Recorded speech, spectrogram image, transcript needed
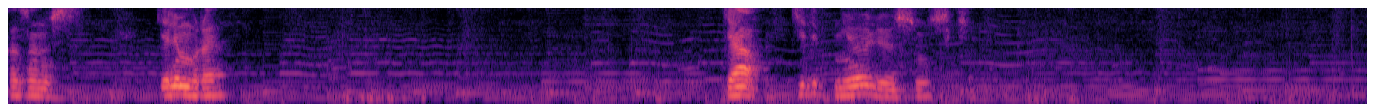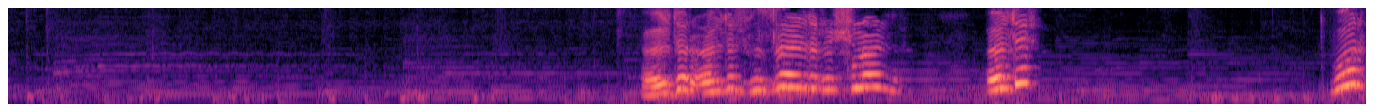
kazanırız. Gelin buraya. Ya gidip niye ölüyorsunuz ki? Öldür, öldür, hızlı öldür, şunu öldür. Öldür. Vur,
